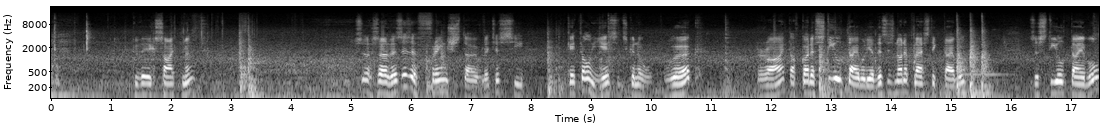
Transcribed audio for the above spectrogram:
to the excitement. So, so this is a French stove. Let's just see. Kettle, yes, it's gonna work. Right, I've got a steel table here. This is not a plastic table. It's a steel table.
